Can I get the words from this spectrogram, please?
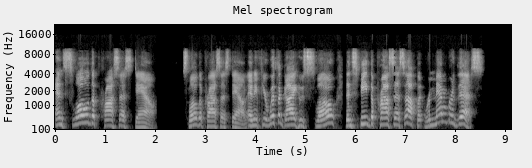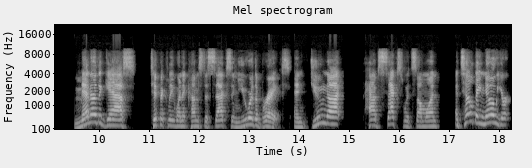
and slow the process down. Slow the process down. And if you're with a guy who's slow, then speed the process up. But remember this men are the gas typically when it comes to sex, and you are the brakes. And do not have sex with someone until they know you're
